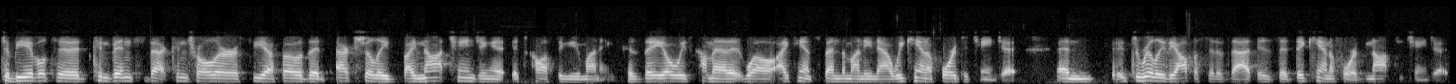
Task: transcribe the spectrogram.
to be able to convince that controller or CFO that actually by not changing it, it's costing you money because they always come at it, well, I can't spend the money now. We can't afford to change it. And it's really the opposite of that is that they can't afford not to change it.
